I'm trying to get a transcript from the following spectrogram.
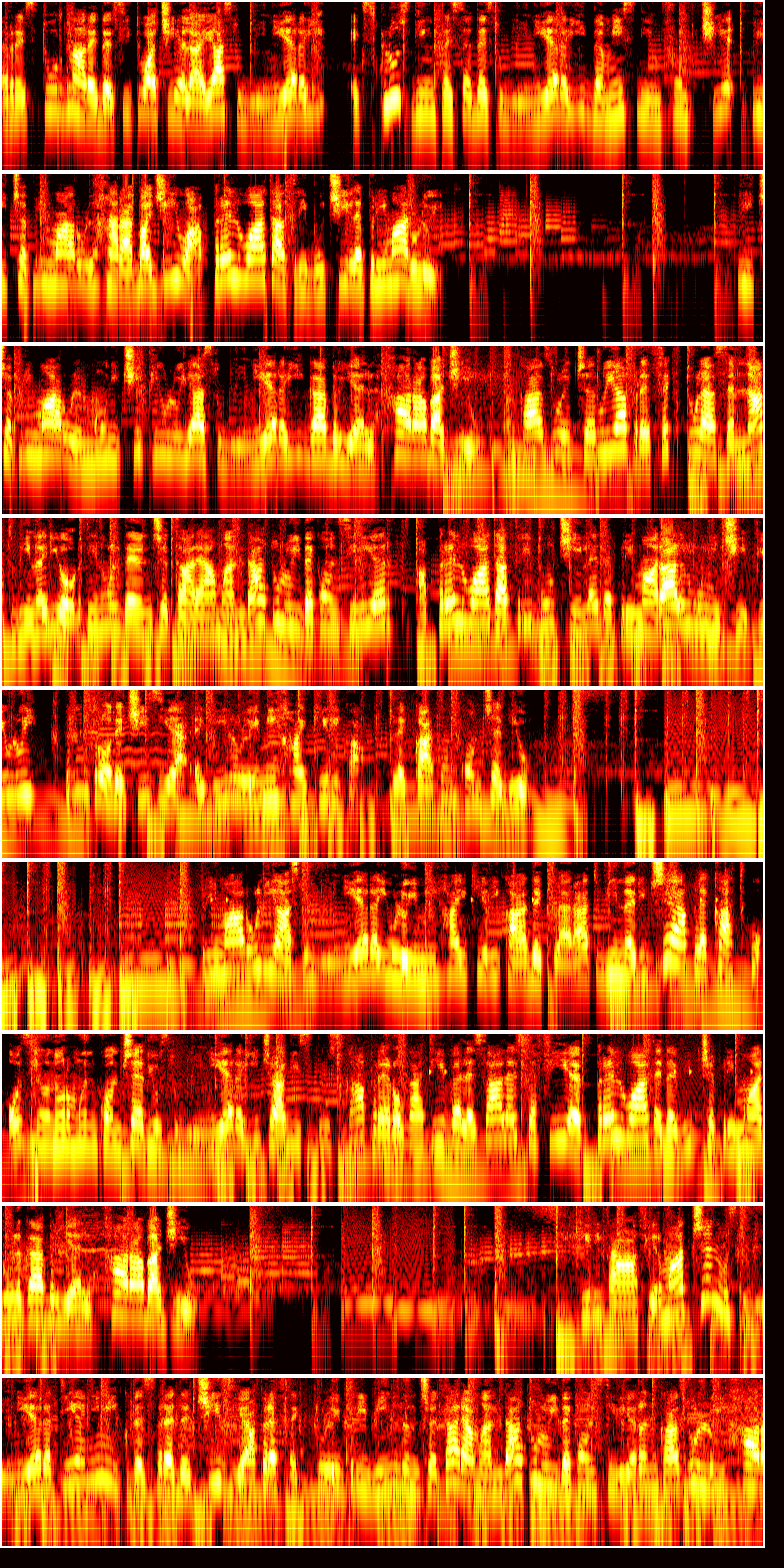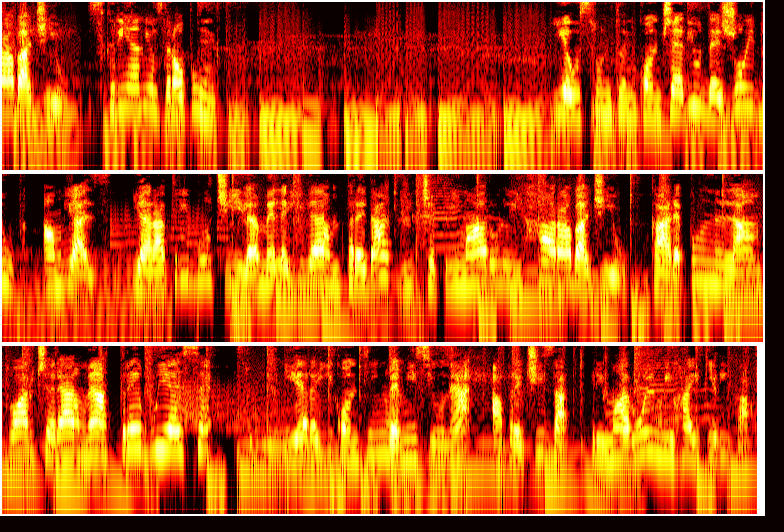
Resturnare de situație la ea sublinierei, exclus din PSD sublinierei demis din funcție, viceprimarul Harabagiu a preluat atribuțiile primarului. Viceprimarul municipiului a sublinierei Gabriel Harabagiu, în cazul ceruia prefectul a semnat vineri ordinul de încetare a mandatului de consilier, a preluat atribuțiile de primar al municipiului, printr-o decizie a edilului Mihai Chirica, plecat în concediu. Primarul i-a sublinierei lui Mihai Chirica a declarat vineri ce a plecat cu o zi în urmă în concediu sublinierei ce a dispus ca prerogativele sale să fie preluate de viceprimarul Gabriel Harabagiu. Chirica a afirmat ce nu subliniere tie nimic despre decizia prefectului privind încetarea mandatului de consilier în cazul lui Harabagiu, scrie Newsro. Eu sunt în concediu de joi după amiază, iar atribuțiile mele le-am predat viceprimarului Harabagiu, care până la întoarcerea mea trebuie să sublinierei continue misiunea, a precizat primarul Mihai Chirica.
